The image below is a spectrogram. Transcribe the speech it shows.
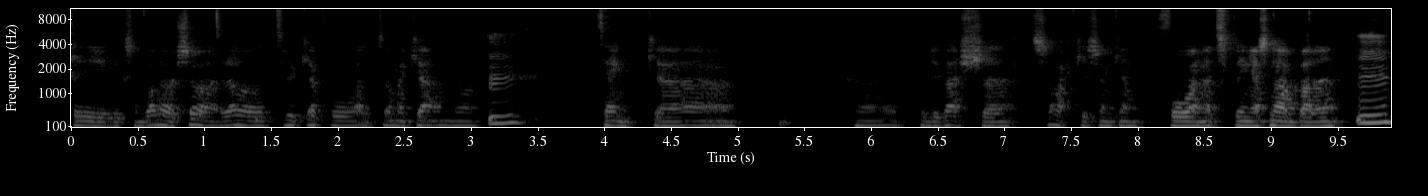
det är liksom bara att köra och trycka på allt som man kan och Mm. Tänka eh, på diverse saker som kan få en att springa snabbare. Mm.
